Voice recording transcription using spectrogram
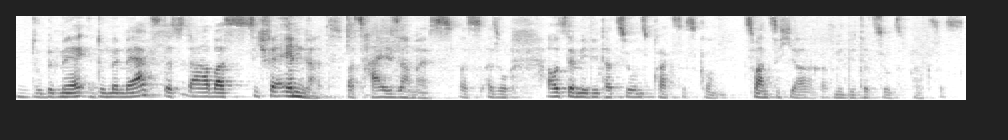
du, bemerk, du bemerkst, dass da was sich verändert, was Heilsames, was also aus der Meditationspraxis kommt. 20 Jahre Meditationspraxis.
